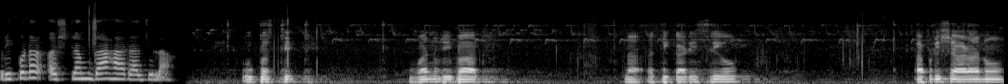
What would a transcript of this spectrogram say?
રિપોર્ટર અસલમ ગાહા, રાજુલા. ઉપસ્થિત વન વિભાગના અધિકારીશ્રીઓ, આપણી શાળાનો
